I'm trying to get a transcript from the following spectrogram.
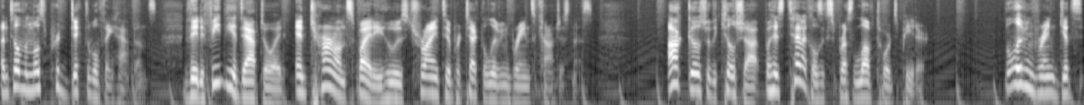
until the most predictable thing happens. They defeat the Adaptoid and turn on Spidey, who is trying to protect the living brain's consciousness. Ock goes for the kill shot, but his tentacles express love towards Peter. The living brain gets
